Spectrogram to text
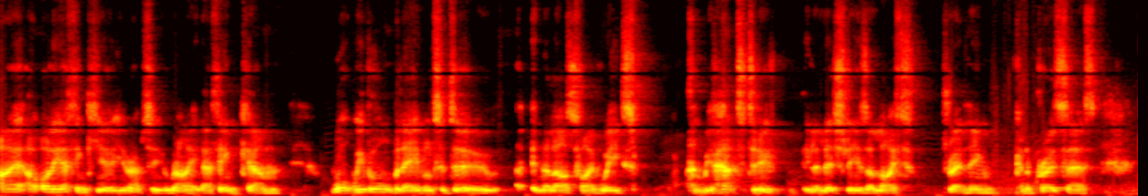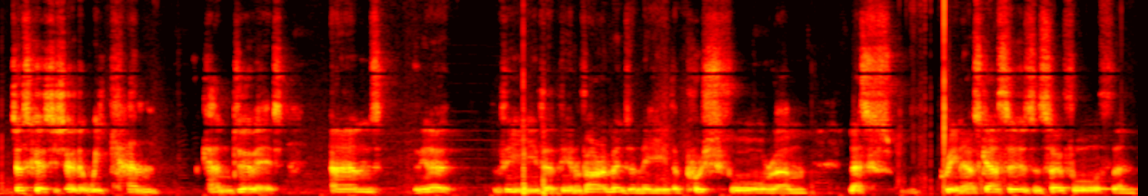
I, Ollie, I think you're, you're absolutely right. I think um, what we've all been able to do in the last five weeks, and we've had to do, you know, literally is a life-threatening kind of process, just goes to show that we can can do it. And you know, the the, the environment and the the push for um, less greenhouse gases and so forth, and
